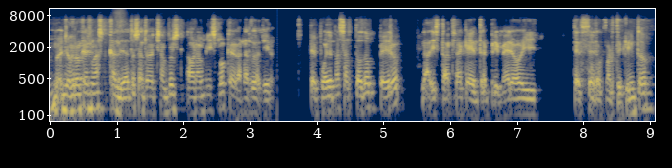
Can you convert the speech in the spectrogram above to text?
Yo creo que es más candidatos a entrar a Champions ahora mismo que ganar la liga. Que puede pasar todo, pero la distancia que entre primero y tercero, cuarto y quinto,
